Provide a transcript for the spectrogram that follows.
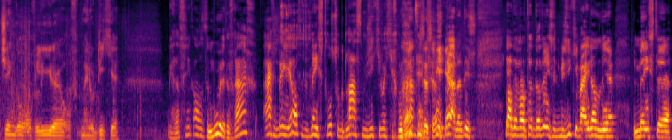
jingle of leader of melodietje? Ja, dat vind ik altijd een moeilijke vraag. Eigenlijk ben je altijd het meest trots op het laatste muziekje wat je gemaakt ja, Is dat zo? Ja, dat is... Ja, dat, dat is het muziekje waar je dan weer de meeste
